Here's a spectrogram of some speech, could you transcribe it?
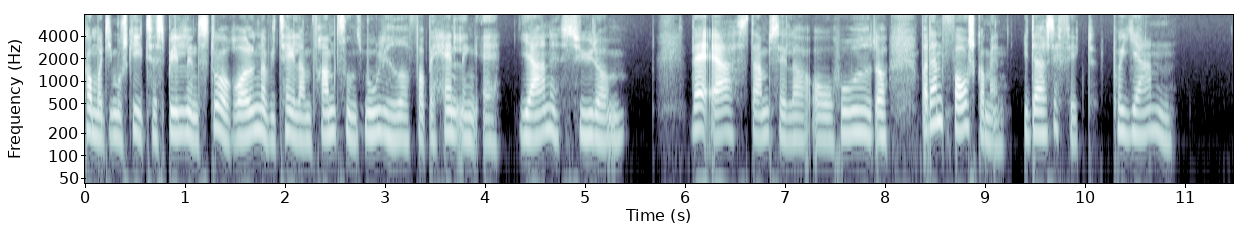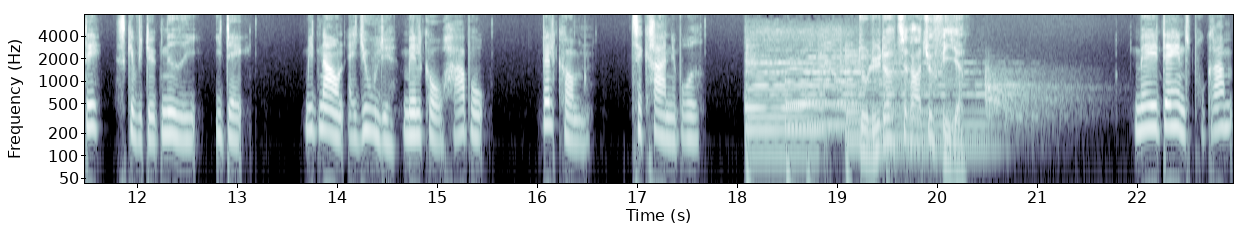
kommer de måske til at spille en stor rolle, når vi taler om fremtidens muligheder for behandling af hjernesygdomme? Hvad er stamceller overhovedet, og hvordan forsker man i deres effekt på hjernen? Det skal vi dykke ned i i dag. Mit navn er Julie Melgaard Harbo. Velkommen til Kranjebrud. Du lytter til Radio 4. Med i dagens program,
